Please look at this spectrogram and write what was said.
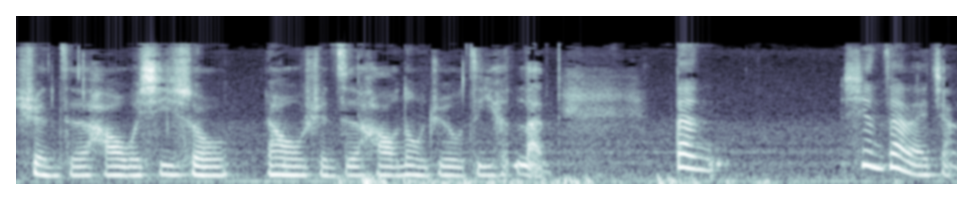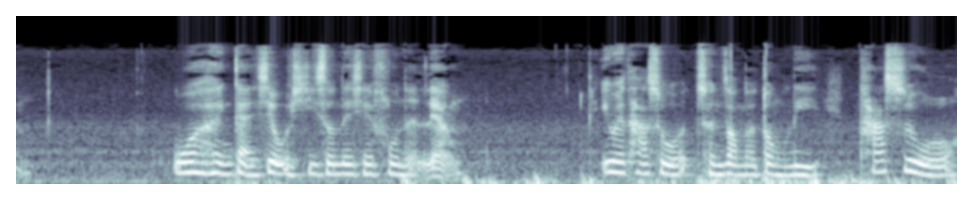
选择好我吸收，然后选择好，那我觉得我自己很烂。但现在来讲，我很感谢我吸收那些负能量，因为它是我成长的动力，它是我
